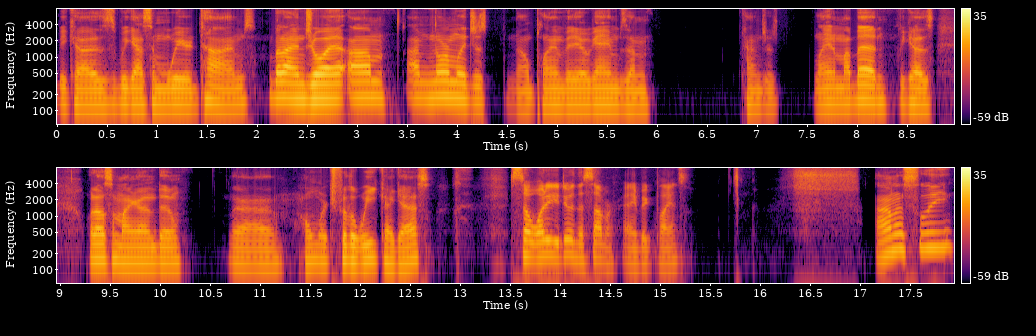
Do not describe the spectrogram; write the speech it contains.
because we got some weird times, but I enjoy it. Um, I'm normally just you know playing video games and kind of just laying in my bed because what else am I gonna do? Uh, homeworks for the week, I guess. So, what are you doing this summer? Any big plans? Honestly,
